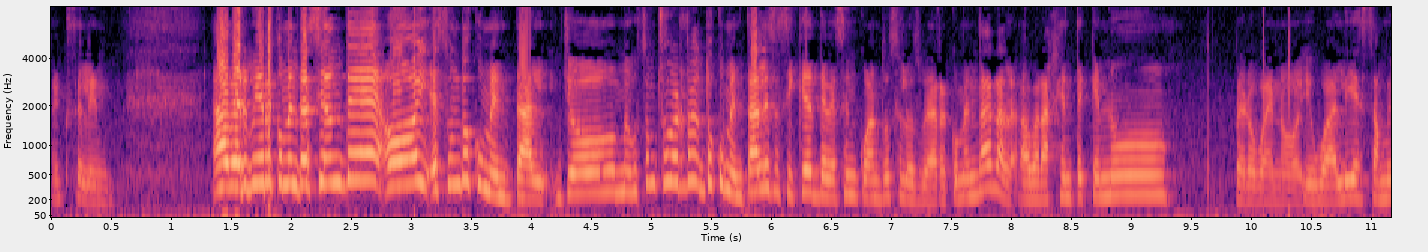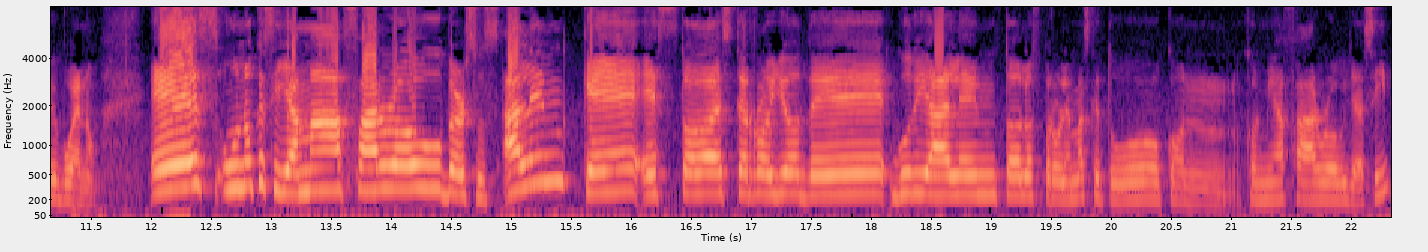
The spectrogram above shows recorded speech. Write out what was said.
excelente. A ver, mi recomendación de hoy es un documental. Yo me gusta mucho ver documentales, así que de vez en cuando se los voy a recomendar. Ha- Habrá gente que no, pero bueno, igual y está muy bueno. Es uno que se llama Farrow versus Allen, que es todo este rollo de Woody Allen, todos los problemas que tuvo con, con Mia Farrow y así.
